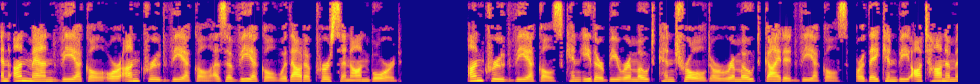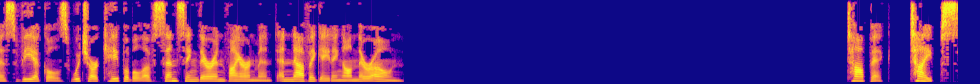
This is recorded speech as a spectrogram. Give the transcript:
An unmanned vehicle or uncrewed vehicle is a vehicle without a person on board. Uncrewed vehicles can either be remote-controlled or remote-guided vehicles, or they can be autonomous vehicles which are capable of sensing their environment and navigating on their own. Types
